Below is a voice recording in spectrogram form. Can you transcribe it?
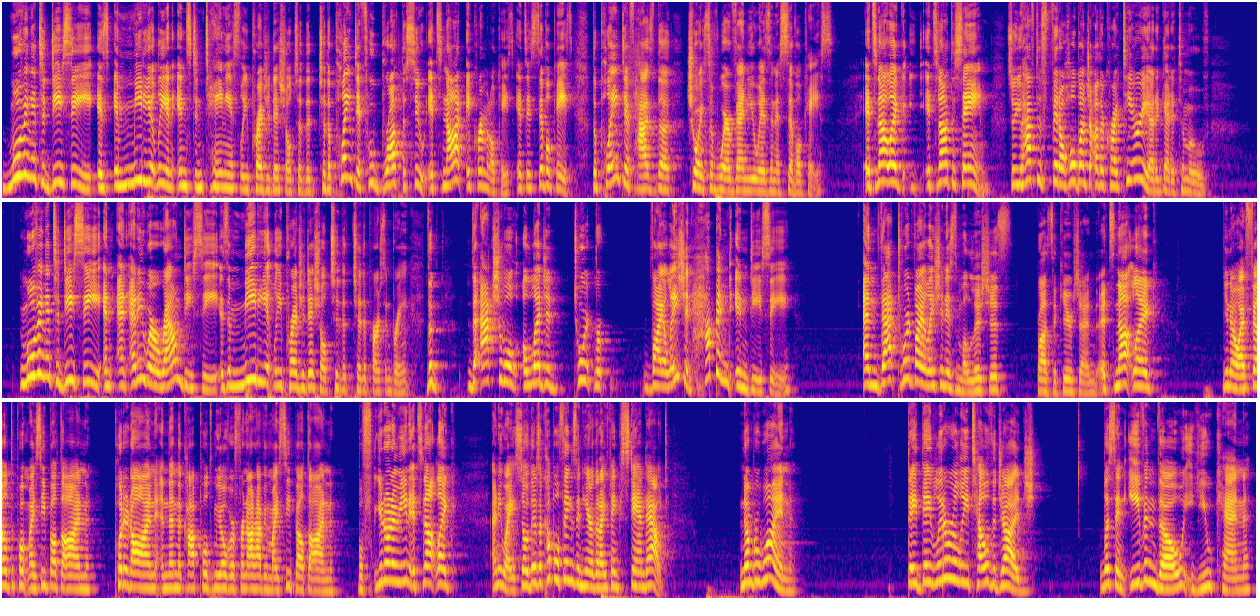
moving it to DC is immediately and instantaneously prejudicial to the to the plaintiff who brought the suit. It's not a criminal case; it's a civil case. The plaintiff has the choice of where venue is in a civil case. It's not like it's not the same. So you have to fit a whole bunch of other criteria to get it to move moving it to DC and, and anywhere around DC is immediately prejudicial to the to the person bringing the the actual alleged tort re- violation happened in DC, and that tort violation is malicious prosecution. It's not like, you know, I failed to put my seatbelt on, put it on, and then the cop pulled me over for not having my seatbelt on. Before, you know what I mean? It's not like. Anyway, so there's a couple things in here that I think stand out. Number one, they they literally tell the judge, listen, even though you can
